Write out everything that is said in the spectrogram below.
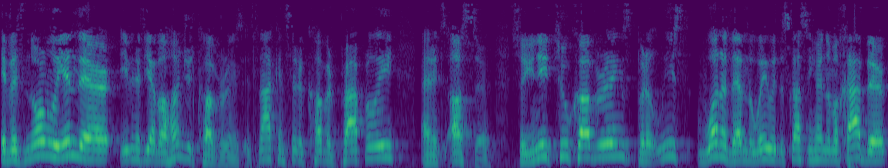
If it's normally in there, even if you have a hundred coverings, it's not considered covered properly, and it's usser. So you need two coverings, but at least one of them, the way we're discussing here in the Mechaber,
